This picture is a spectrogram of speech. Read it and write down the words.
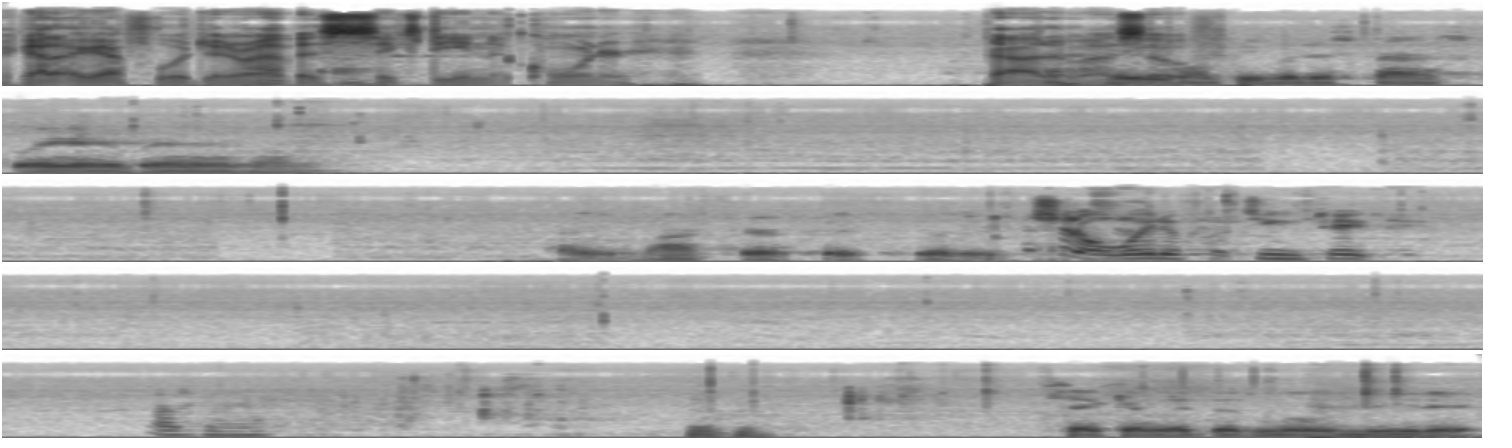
I got I got four general. I have a 60 in the corner. Proud of I hate when people just spam square, bro. Like, hey, my shirt is really. I should have waited for team take. That's good. Check it with this little meter.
